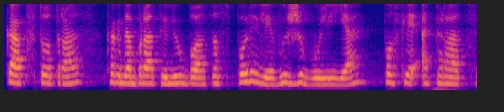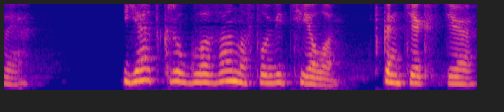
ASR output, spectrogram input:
Как в тот раз, когда брат и Люба заспорили, выживу ли я после операции. Я открыл глаза на слове «тело». В контексте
